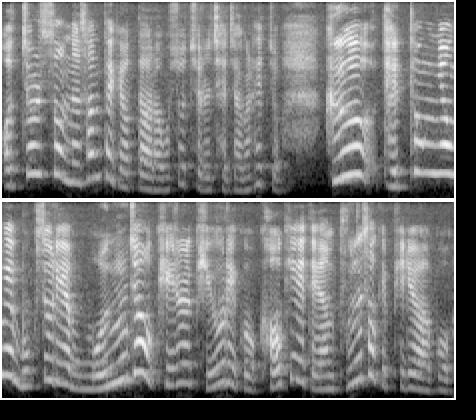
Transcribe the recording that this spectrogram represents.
어쩔 수 없는 선택이었다라고 쇼츠를 제작을 했죠. 그 대통령의 목소리에 먼저 귀를 기울이고 거기에 대한 분석이 필요하고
